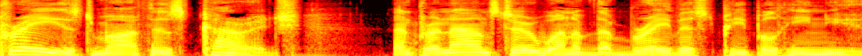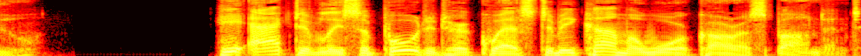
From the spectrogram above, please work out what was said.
praised Martha's courage and pronounced her one of the bravest people he knew. He actively supported her quest to become a war correspondent,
